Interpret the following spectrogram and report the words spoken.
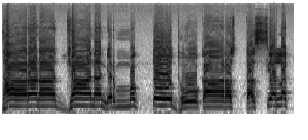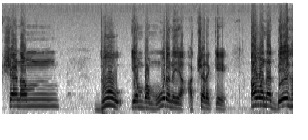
ಧಾರಣಾ ಧ್ಯಾನ ನಿರ್ಮುಕ್ತೋ ಧೂಕಾರಸ್ತಸ್ಯ ಲಕ್ಷಣಂ. ಧೂ ಎಂಬ ಮೂರನೆಯ ಅಕ್ಷರಕ್ಕೆ ಅವನ ದೇಹ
